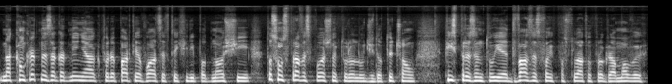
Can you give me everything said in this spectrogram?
Na konkretne zagadnienia, które partia władzy w tej chwili podnosi. To są sprawy społeczne, które ludzi dotyczą. PiS prezentuje dwa ze swoich postulatów programowych.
